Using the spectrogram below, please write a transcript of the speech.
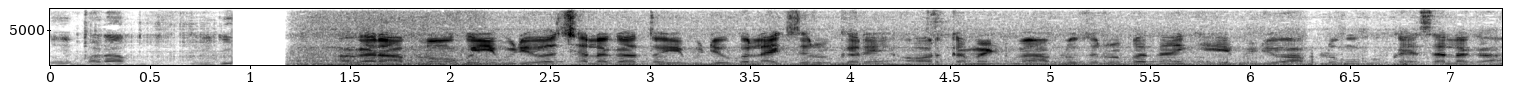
ये बड़ा वीडियो अगर आप लोगों को ये वीडियो अच्छा लगा तो ये वीडियो को लाइक ज़रूर करें और कमेंट में आप लोग ज़रूर बताएँ कि ये वीडियो आप लोगों को कैसा लगा।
